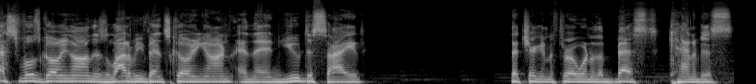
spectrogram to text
festivals going on, there's a lot of events going on. And then you decide that you're going to throw one of the best cannabis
